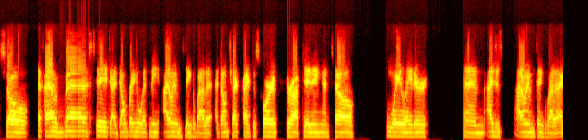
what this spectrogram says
so if I have a bad stage, I don't bring it with me. I don't even think about it. I don't check practice score if they're updating until way later. And I just I don't even think about it. I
